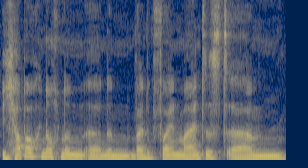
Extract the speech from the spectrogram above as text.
Ich habe auch noch einen, äh, einen, weil du vorhin meintest, ähm,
